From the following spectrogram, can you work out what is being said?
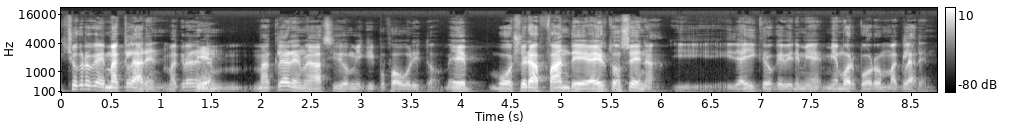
yo creo que McLaren. McLaren, McLaren ha sido mi equipo favorito. Eh, yo era fan de Ayrton Senna y, de ahí creo que viene mi, amor por McLaren.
